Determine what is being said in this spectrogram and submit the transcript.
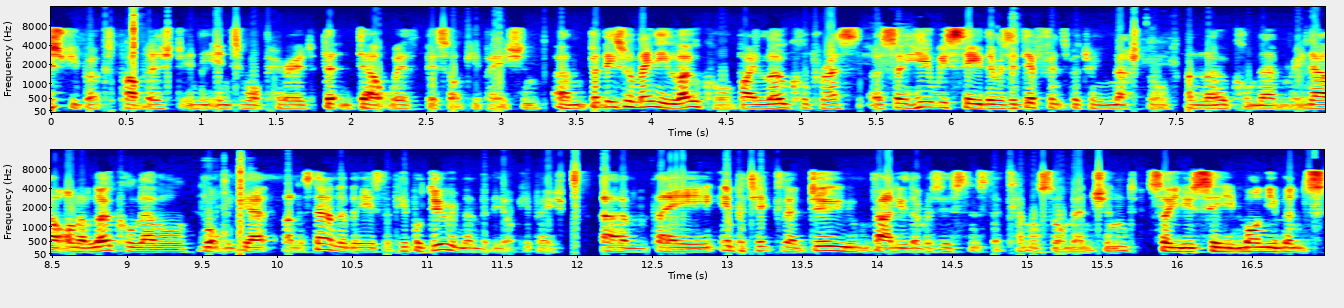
history books published in the interwar period that dealt with this occupation, um, but these were mainly local by local press. Uh, so here we see there is a difference between national and local memory. Now, on a local level, what we get, understandably, is that people do remember the occupation. Um, they, in particular, do value the resistance that Clemenceau mentioned. So you see monuments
